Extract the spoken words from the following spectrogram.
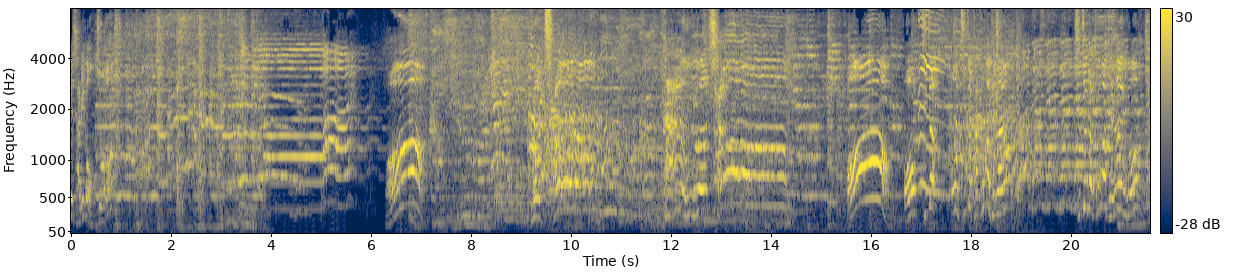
왜 자리가 없죠? 어! 너처럼 한 것처럼 어! 어, 진짜, 어, 진짜 다 통과 되나요? 진짜 다 통과 되나요, 이거?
